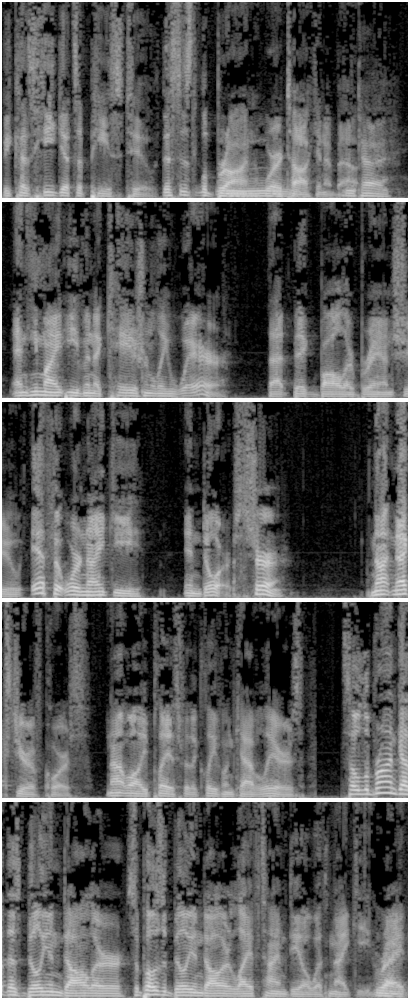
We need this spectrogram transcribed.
Because he gets a piece too. This is LeBron we're talking about. Okay. And he might even occasionally wear that big baller brand shoe if it were Nike endorsed. Sure. Not next year, of course. Not while he plays for the Cleveland Cavaliers. So LeBron got this billion dollar, supposed billion dollar lifetime deal with Nike, right? Right.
